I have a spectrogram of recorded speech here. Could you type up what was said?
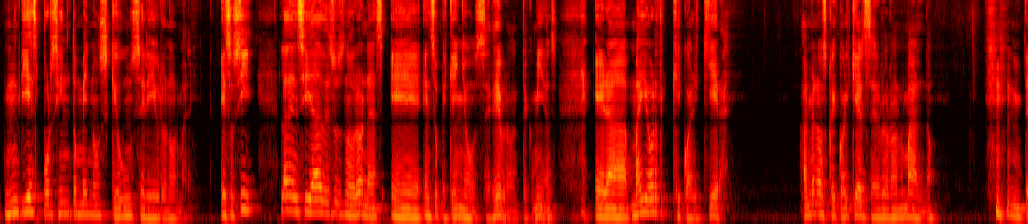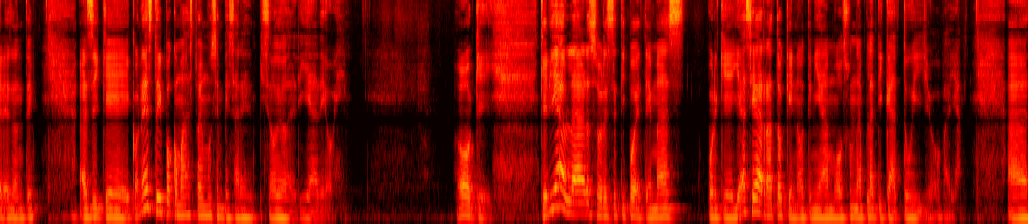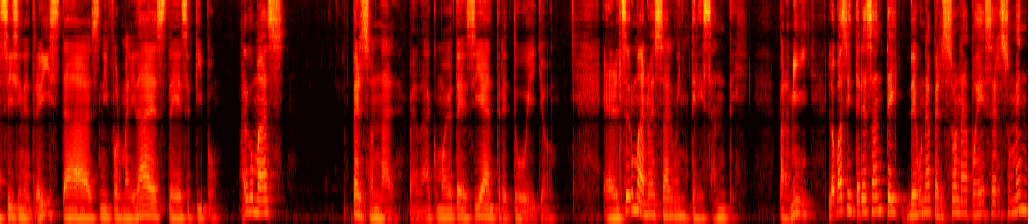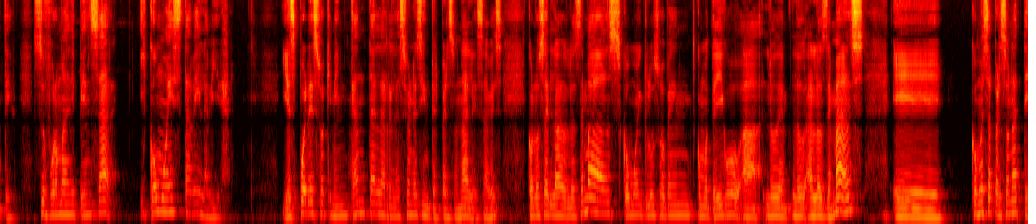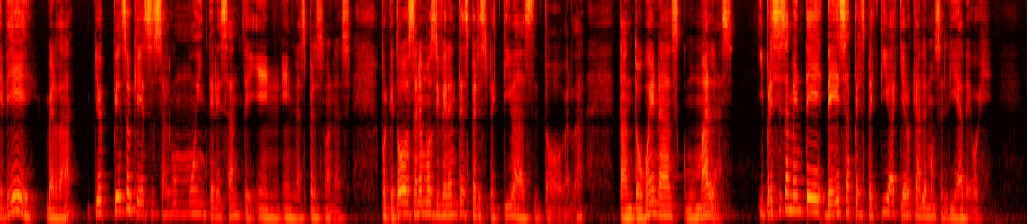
un 10% menos que un cerebro normal. Eso sí, la densidad de sus neuronas eh, en su pequeño cerebro, entre comillas, era mayor que cualquiera. Al menos que cualquier cerebro normal, ¿no? Interesante. Así que con esto y poco más podemos empezar el episodio del día de hoy. Ok, quería hablar sobre este tipo de temas porque ya hacía rato que no teníamos una plática tú y yo, vaya. Así sin entrevistas ni formalidades de ese tipo. Algo más personal, ¿verdad? Como yo te decía, entre tú y yo. El ser humano es algo interesante. Para mí, lo más interesante de una persona puede ser su mente, su forma de pensar y cómo ésta ve la vida. Y es por eso que me encantan las relaciones interpersonales, ¿sabes? Conocer a los demás, cómo incluso ven, como te digo, a, a los demás, eh, cómo esa persona te ve, ¿verdad? Yo pienso que eso es algo muy interesante en, en las personas, porque todos tenemos diferentes perspectivas de todo, ¿verdad? Tanto buenas como malas. Y precisamente de esa perspectiva quiero que hablemos el día de hoy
